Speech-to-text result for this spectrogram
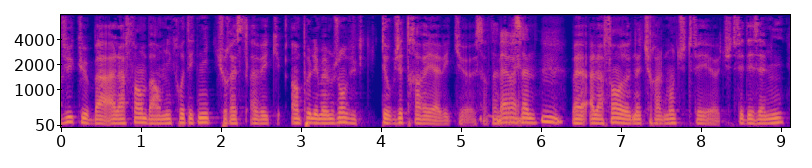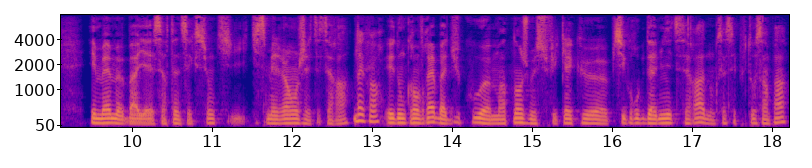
Vu que bah à la fin, bah en microtechnique, tu restes avec un peu les mêmes gens, vu que tu es obligé de travailler avec certaines bah personnes. Hmm. Bah, à la fin, naturellement, tu te fais tu te fais des amis. Et même bah il y a certaines sections qui qui se mélangent etc d'accord. Et donc en vrai bah du coup euh, maintenant je me suis fait quelques euh, petits groupes d'amis etc donc ça c'est plutôt sympa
